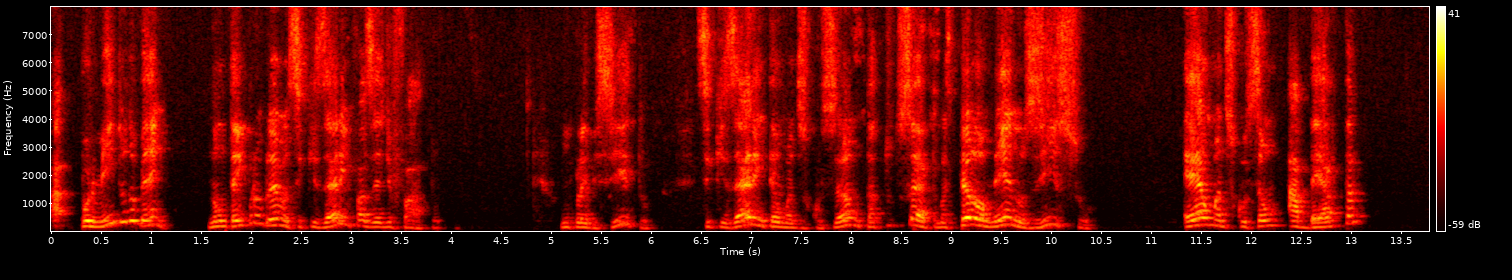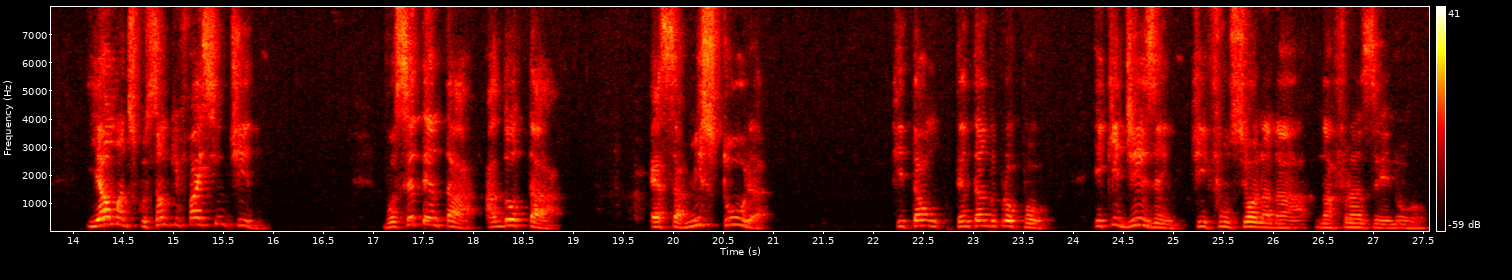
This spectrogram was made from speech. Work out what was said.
Ah, por mim, tudo bem. Não tem problema. Se quiserem fazer de fato um plebiscito, se quiserem ter uma discussão, está tudo certo. Mas pelo menos isso é uma discussão aberta e é uma discussão que faz sentido. Você tentar adotar essa mistura que estão tentando propor e que dizem que funciona na, na França e no,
